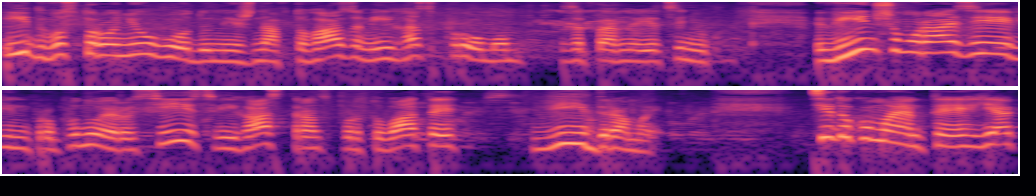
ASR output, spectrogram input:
і двосторонню угоду між Нафтогазом і Газпромом, запевнив Яценюк. В іншому разі він пропонує Росії свій газ транспортувати відрами. Ці документи, як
